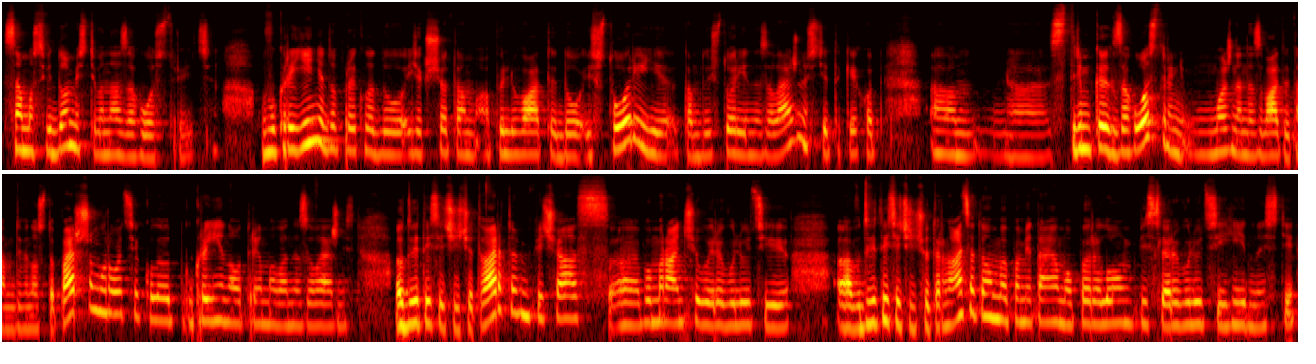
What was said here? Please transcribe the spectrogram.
самосвідомість вона загострюється. В Україні, до прикладу, якщо там апелювати до історії, там до історії незалежності, таких от ем, стрімких загострень можна назвати там в 91-му році, коли Україна отримала незалежність, в 2004-му під час е, помаранчевої революції, е, в 2014-му ми пам'ятаємо перелом після Революції Гідності.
